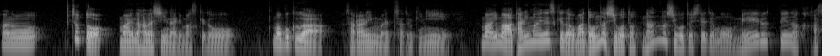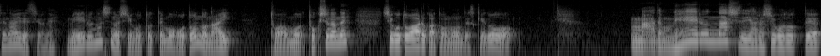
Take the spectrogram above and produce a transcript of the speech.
あのちょっと前の話になりますけど、まあ、僕がサラリーマンやってた時にまあ今当たり前ですけど、まあ、どんな仕事何の仕事しててもメールっていうのは欠かせないですよね。メールなしの仕事ってもうほとんどないとは思う特殊なね仕事はあるかと思うんですけどまあでもメールなしでやる仕事って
